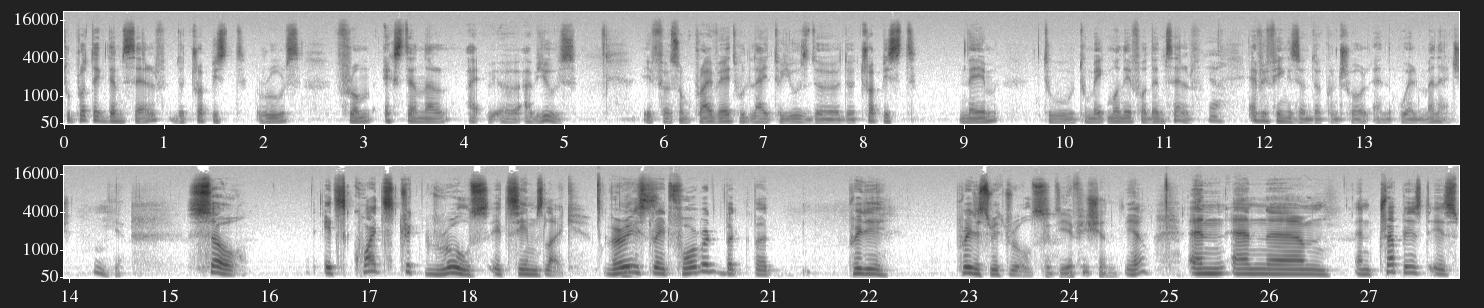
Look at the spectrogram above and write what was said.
to protect themselves, the Trappist rules, from external uh, uh, abuse. If uh, some private would like to use the, the Trappist name to, to make money for themselves, Yeah. everything is under control and well managed. Yeah. So it's quite strict rules. It seems like very Yes. straightforward, but but pretty pretty strict rules. Pretty efficient. Yeah, and and um, and Trappist is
